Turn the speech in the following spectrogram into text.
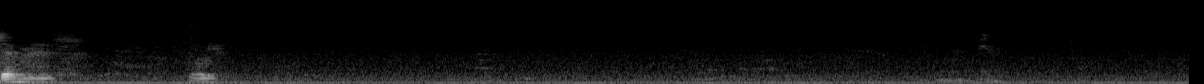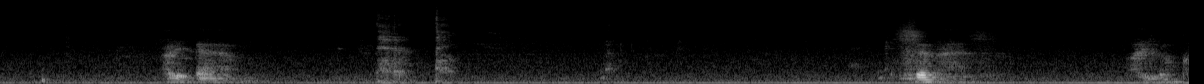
Is same as. I am. Same as I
